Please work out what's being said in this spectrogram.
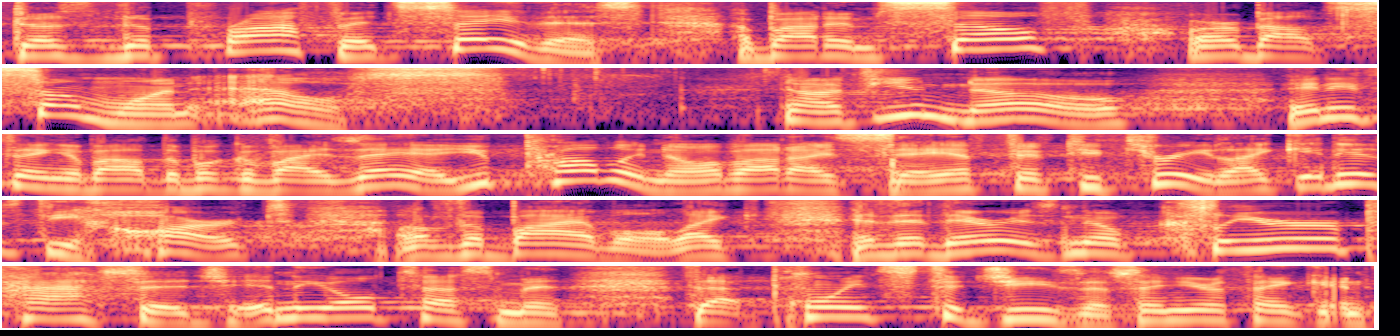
does the prophet say this? About himself or about someone else? Now, if you know anything about the book of Isaiah, you probably know about Isaiah 53. Like, it is the heart of the Bible. Like, there is no clearer passage in the Old Testament that points to Jesus. And you're thinking,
